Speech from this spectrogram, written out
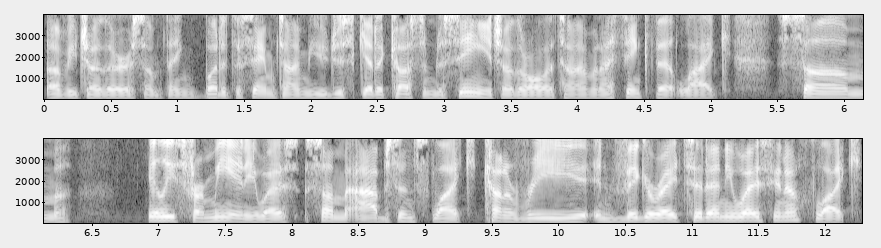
of each other or something, but at the same time, you just get accustomed to seeing each other all the time, and I think that like some at least for me anyways some absence like kind of reinvigorates it anyways you know like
